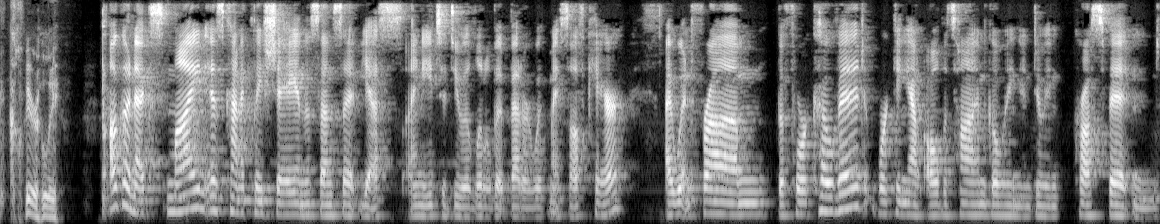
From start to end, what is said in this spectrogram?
Clearly. I'll go next. Mine is kind of cliche in the sense that, yes, I need to do a little bit better with my self care. I went from before COVID, working out all the time, going and doing CrossFit and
